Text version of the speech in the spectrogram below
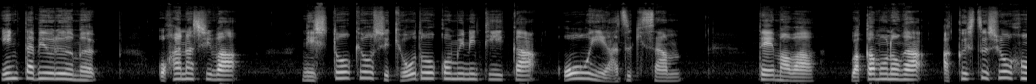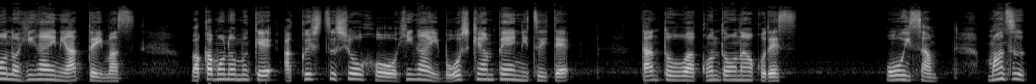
インタビュールームお話は西東京市共同コミュニティ課大井あずきさん。テーマは若者が悪質商法の被害に遭っています。若者向け悪質商法被害防止キャンペーンについて。担当は近藤直子です。大井さんまず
